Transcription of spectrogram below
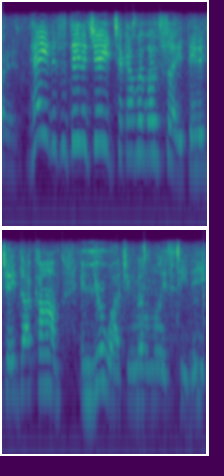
Hey, this is Dana Jade. Check out my website, danajade.com, and you're watching Metal Noise TV.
